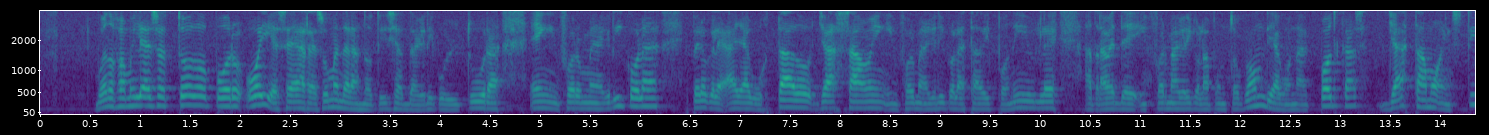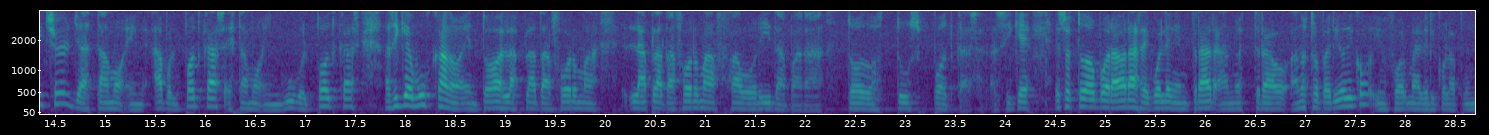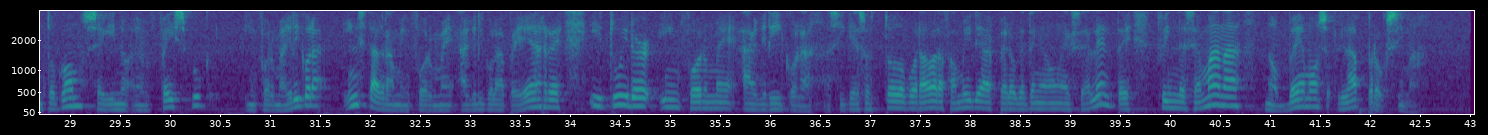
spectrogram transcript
Bueno familia, eso es todo por hoy. Ese es el resumen de las noticias de agricultura en Informe Agrícola. Espero que les haya gustado. Ya saben, Informe Agrícola está disponible a través de informeagrícola.com, diagonal podcast. Ya estamos en Stitcher, ya estamos en Apple Podcast, estamos en Google Podcast. Así que búscanos en todas las plataformas, la plataforma favorita para todos tus podcasts. Así que eso es todo por ahora. Recuerden entrar a, nuestra, a nuestro periódico, informeagrícola.com, seguirnos en Facebook Informe Agrícola, Instagram Informe Agrícola PR y Twitter Informe Agrícola. Así que eso es todo por ahora familia, espero que tengan un excelente fin de semana, nos vemos la próxima.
